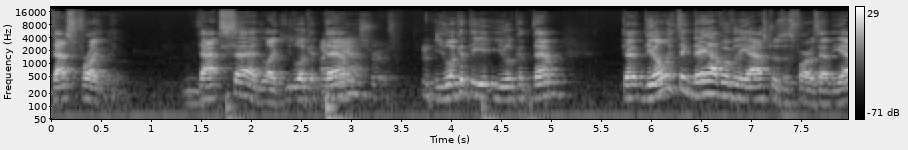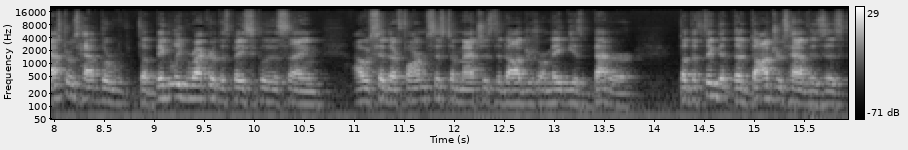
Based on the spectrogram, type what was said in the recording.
that's frightening. That said, like you look at them, you look at the you look at them. The, the only thing they have over the Astros as far as that, the Astros have the the big league record that's basically the same. I would say their farm system matches the Dodgers or maybe is better. But the thing that the Dodgers have is is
